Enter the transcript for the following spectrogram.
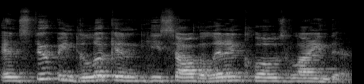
And stooping to look in, he saw the linen clothes lying there,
